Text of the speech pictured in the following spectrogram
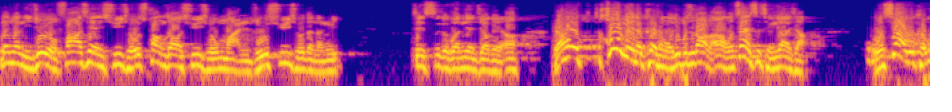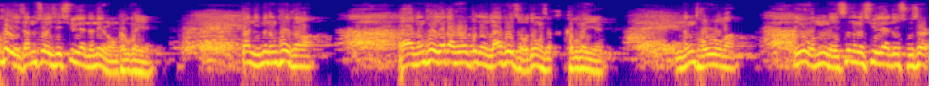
那么你就有发现需求、创造需求、满足需求的能力。这四个观念交给啊，然后后面的课程我就不知道了啊。我再次请教一下，我下午可不可以咱们做一些训练的内容？可不可以？但你们能配合吗？啊，能配合，到时候不能来回走动，可不可以？能投入吗？因为我们每次那个训练都出事儿，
